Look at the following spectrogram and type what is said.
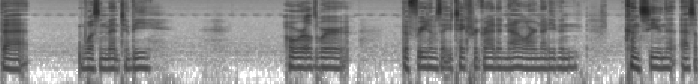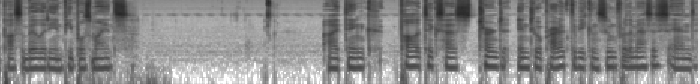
that wasn't meant to be. A world where the freedoms that you take for granted now are not even conceived as a possibility in people's minds. I think politics has turned into a product to be consumed for the masses, and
